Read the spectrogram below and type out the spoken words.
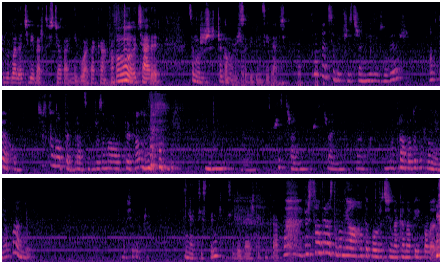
żeby była dla Ciebie wartościowa i nie była taka o, ciary. Co możesz, czego możesz sobie więcej dać? Zrobić sobie przestrzeni luzu, wiesz? Oddechu. Coś ten oddech wraca, może za mało oddycham. Mhm. Przestrzeni, przestrzeni, tak. Ma prawo do popełnienia błędów. Bo się uczy. Jak Ci z tym, kiedy sobie dajesz takie prawo? Wiesz co, teraz to bym miała ochotę położyć się na kanapie i poleżeć.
